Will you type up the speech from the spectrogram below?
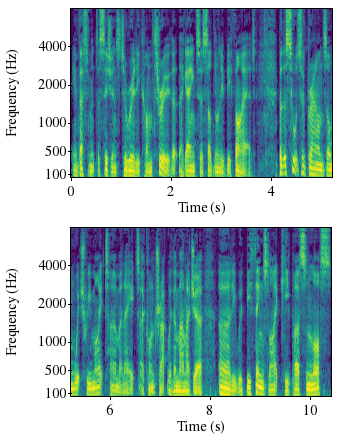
investment decisions to really come through, that they're going to suddenly be fired. But the sorts of grounds on which we might terminate a contract with a manager early would be things like key person loss.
